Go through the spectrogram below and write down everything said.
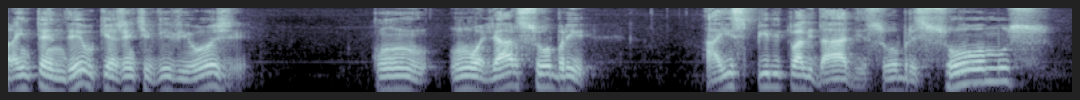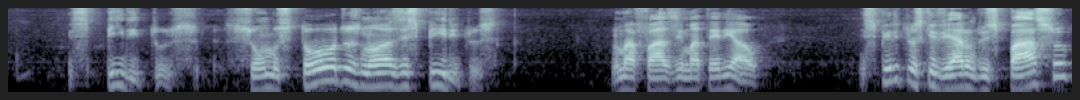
para entender o que a gente vive hoje com um olhar sobre a espiritualidade, sobre somos espíritos, somos todos nós espíritos, numa fase material. Espíritos que vieram do espaço,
